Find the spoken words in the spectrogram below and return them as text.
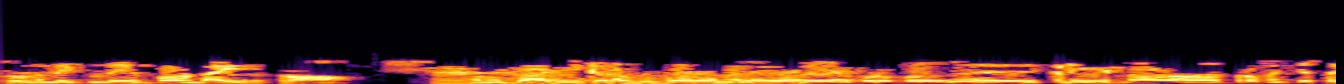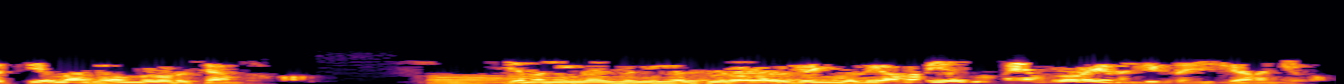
சூழ்நிலைக்குள்ளேயோ பவுண்ட் ஆகி இருக்கிறோம். நம்ம பாடியை கடந்து போற நிலை வரை ஏற்படும் பொழுது கடை எல்லா பிரபஞ்ச சக்தி எல்லாமே உங்களோட சேர்ந்துருக்கும். ஏன்னா நீங்க வந்து நீங்க சீரோவா இருக்கீங்க பாத்தீங்கன்னா அதனால எதுவுமே உங்களோட இணைஞ்சுக்கிறேன் ஈஸியா இணைஞ்சிடும்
